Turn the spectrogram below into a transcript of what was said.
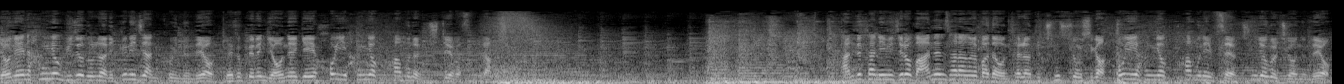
연예인 학력 위조 논란이 끊이지 않고 있는데요. 계속되는 연예계의 허위 학력 파문을 취재해봤습니다. 반듯한 이미지로 많은 사랑을 받아온 탤런트 최수종 씨가 허위 학력 파문에 휩싸여 충격을 주었는데요.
